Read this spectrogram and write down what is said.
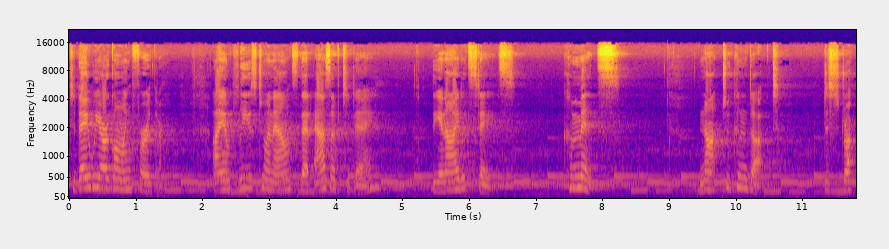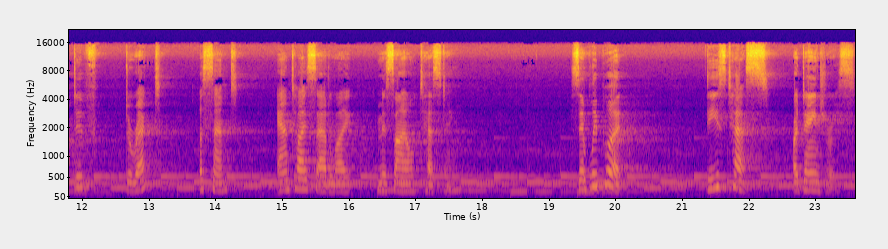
Today we are going further. I am pleased to announce that as of today, the United States commits not to conduct destructive, direct, ascent, anti satellite missile testing. Simply put, these tests are dangerous,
